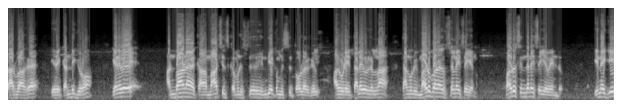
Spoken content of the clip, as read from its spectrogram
சார்பாக இதை கண்டிக்கிறோம். எனவே அன்பான க மார்க்சிஸ்ட் கம்யூனிஸ்ட் இந்திய கம்யூனிஸ்ட் தோழர்கள் அதனுடைய தலைவர்கள்லாம் தங்களுடைய மறுபரிசீலனை செய்யணும். மறு சிந்தனை செய்ய வேண்டும். இன்னைக்கு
